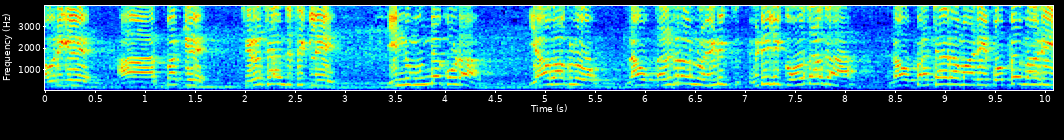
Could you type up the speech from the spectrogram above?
ಅವರಿಗೆ ಆ ಆತ್ಮಕ್ಕೆ ಚಿರಶಾಂತಿ ಸಿಗ್ಲಿ. ಇನ್ನು ಮುಂದೆ ಕೂಡ ಯಾವಾಗಲೂ ನಾವು ಕಳ್ಳರನ್ನು ಹಿಡಿ, ಹಿಡಿಲಿಕ್ಕೆ ಹೋದಾಗ ನಾವು ಪ್ರಚಾರ ಮಾಡಿ, ಬೊಬ್ಬೆ ಮಾಡಿ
